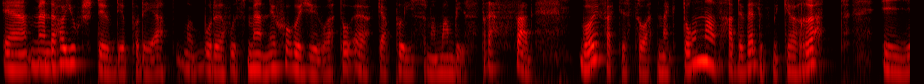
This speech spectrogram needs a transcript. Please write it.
Eh, men det har gjorts studier på det, att både hos människor och djur, att då ökar pulsen om man blir stressad. Det var ju faktiskt så att McDonalds hade väldigt mycket rött i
